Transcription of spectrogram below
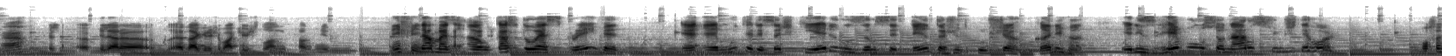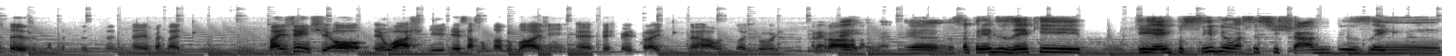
É? Ele- Porque ele era é da Igreja Batista lá nos Estados Unidos. Enfim. Não, mas ah, o caso do Wes Craven é, é muito interessante que ele nos anos 70, junto com o Sean Cunningham, eles revolucionaram os filmes de terror. Com certeza, com certeza. É verdade. Mas, gente, ó, eu acho que esse assunto da dublagem é perfeito pra encerrar o episódio de hoje. Pra- é, é, eu só queria dizer que, que é impossível assistir Chaves em,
